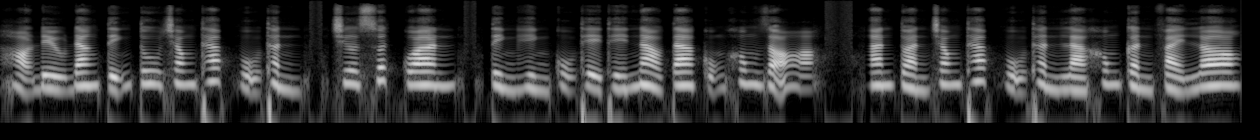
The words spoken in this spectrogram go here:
họ đều đang tĩnh tu trong tháp vũ thần, chưa xuất quan, tình hình cụ thể thế nào ta cũng không rõ. An toàn trong tháp vũ thần là không cần phải lo,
